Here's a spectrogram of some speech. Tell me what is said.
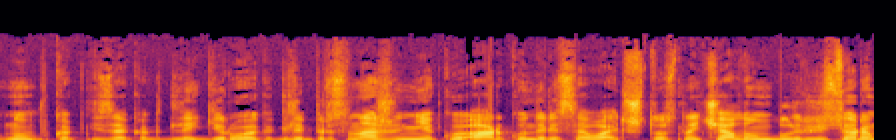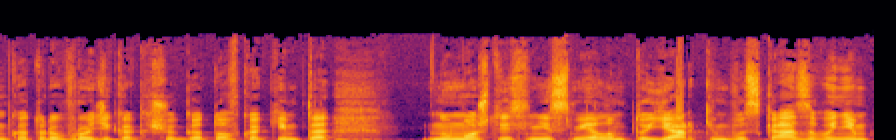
ну, как, не знаю, как для героя, как для персонажа, некую арку нарисовать, что сначала он был режиссером, который вроде как еще готов к каким-то, ну, может, если не смелым, то ярким высказываниям,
